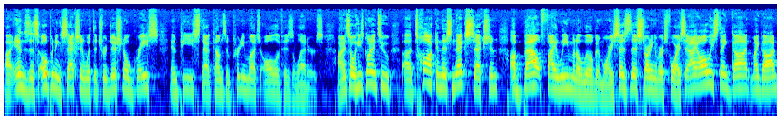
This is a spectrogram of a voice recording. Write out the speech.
uh, ends this opening section with the traditional grace and peace that comes in pretty much all of his letters. All right, so he's going to uh, talk in this next section about Philemon a little bit more. He says this starting in verse 4. I said, I always thank God, my God,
